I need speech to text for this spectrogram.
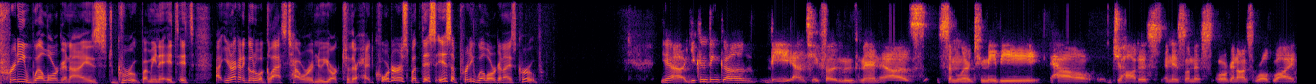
pretty well organized group. I mean, it's, it's uh, you're not going to go to a glass tower in New York to their headquarters, but this is a pretty well organized group. Yeah, you can think of the Antifa movement as similar to maybe how jihadists and Islamists organize worldwide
